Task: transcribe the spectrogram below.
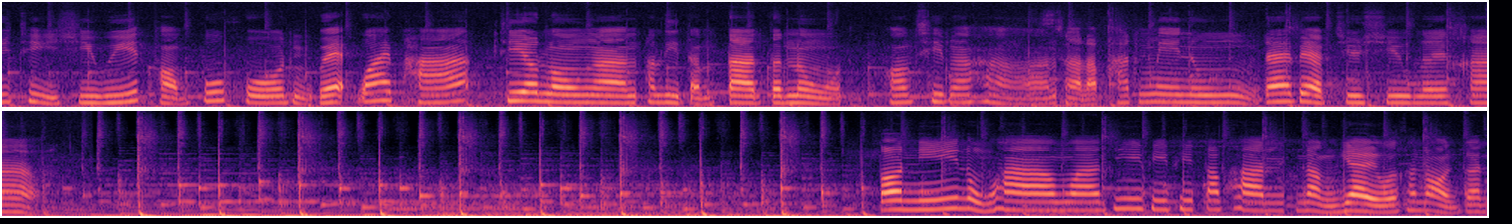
วิถีชีวิตของผู้คนแวะไหว้พระเที่ยวโรงงานผลิตน้ำตาลโตโนดพร้อมชิมอาหารสารพัดเมนูได้แบบชิลๆเลยค่ะ ตอนนี้หนูพามาที่พิพิธภัณฑ์หนังใหญ่วัดขนอนกัน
